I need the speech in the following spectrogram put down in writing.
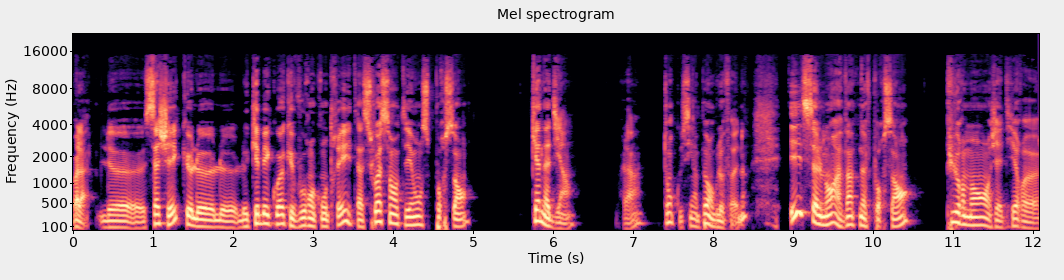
Voilà, le, sachez que le, le, le Québécois que vous rencontrez est à 71% canadien. Voilà, donc aussi un peu anglophone, et seulement à 29% purement, j'allais dire, euh,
